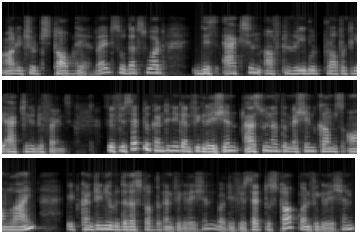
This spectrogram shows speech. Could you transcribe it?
or it should stop there, right? So that's what this action after reboot property actually defines. So if you set to continue configuration, as soon as the machine comes online, it continue with the rest of the configuration. But if you set to stop configuration,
